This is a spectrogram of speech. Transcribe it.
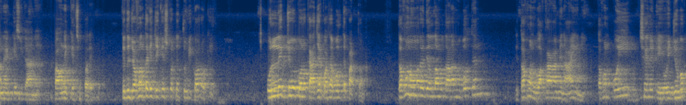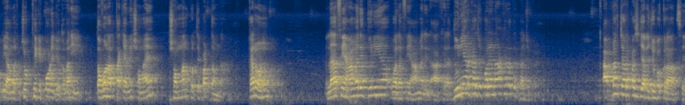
অনেক কিছু জানে বা অনেক কিছু করে। কিন্তু যখন তাকে জিজ্ঞেস করতেন, তুমি করো কি? উল্লেখযোগ্য কোনো কাজের কথা বলতে পারতো না। তখন ওমর রদি আল্লাহ তালাহ বলতেন তখন ওয়াকা আমিন আইনি, তখন ওই ছেলেটি, ওই যুবকটি আমার চোখ থেকে পড়ে যেত। মানে তখন আর তাকে আমি সময়ে সম্মান করতে পারতাম না। কারণ লাফি আমারি দুনিয়া ও ওয়ালাফি আমারিল আখেরা। দুনিয়ার কাজও করে না, আখেরাতের কাজও করে না। আপনার চারপাশে যারা যুবকরা আছে,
